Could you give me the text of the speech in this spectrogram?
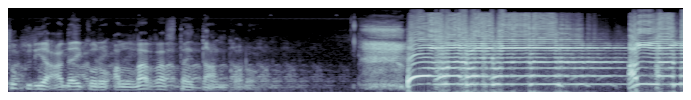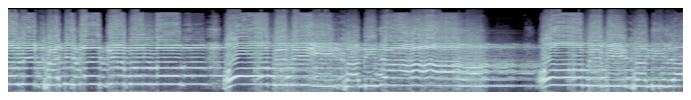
শুক্রিয়া আদায় করো আল্লাহর রাস্তায় দান করো। ও আমার ভাই বোনেরা, আল্লাহ নবী খাদিজাকে বলল ও বিবি খাদিজা ও বিবি খাদিজা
